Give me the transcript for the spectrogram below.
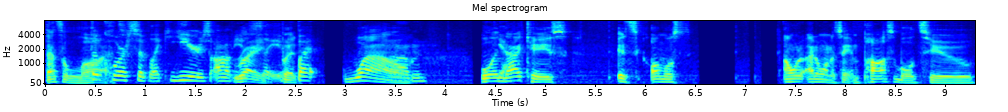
That's a lot. the course of like years obviously but- but Wow. um well, in yeah. that case, it's almost. I w- I don't want to say impossible to,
